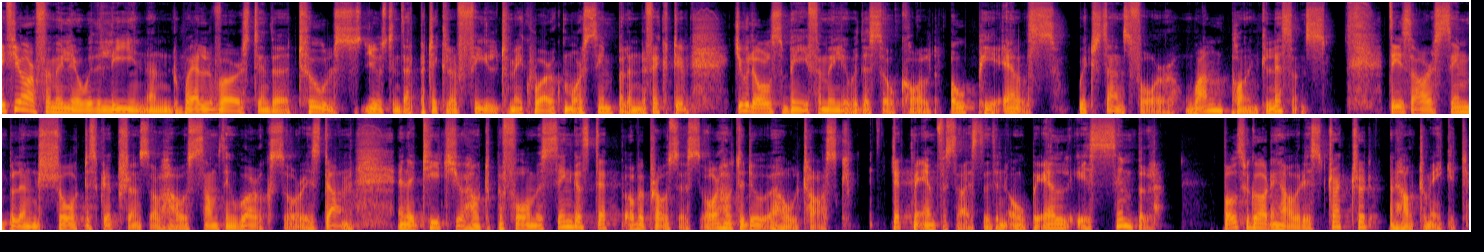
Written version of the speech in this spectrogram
If you are familiar with Lean and well versed in the tools used in that particular field to make work more simple and effective, you will also be familiar with the so called OPLs, which stands for One Point Lessons. These are simple and short descriptions of how something works or is done, and they teach you how to perform a single step of a process or how to do a whole task. Let me emphasize that an OPL is simple, both regarding how it is structured and how to make it.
